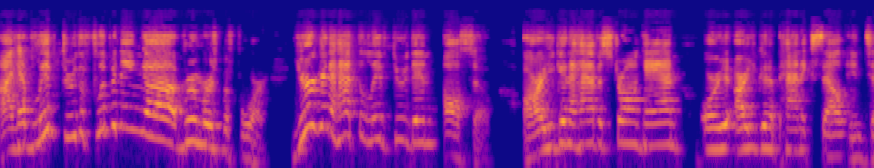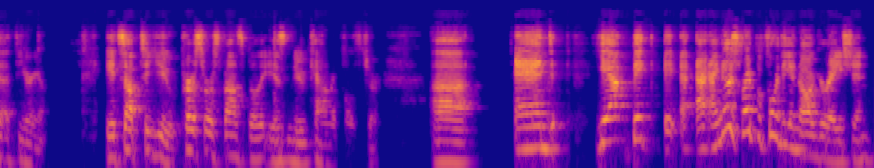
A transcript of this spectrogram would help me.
I have lived through the flippening uh, rumors before. You're going to have to live through them also. Are you going to have a strong hand or are you going to panic sell into Ethereum? It's up to you. Personal responsibility is new counterculture. Uh, and yeah, big. I noticed right before the inauguration,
